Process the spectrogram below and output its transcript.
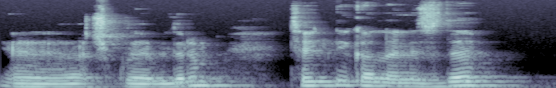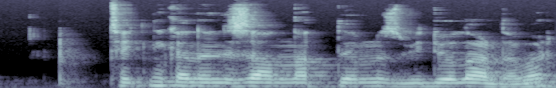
e, açıklayabilirim. Teknik analizde teknik analizi anlattığımız videolar da var.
